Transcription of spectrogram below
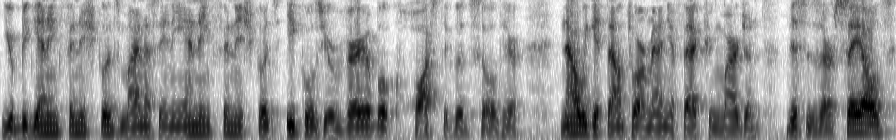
your beginning finished goods minus any ending finished goods equals your variable cost of goods sold here. Now we get down to our manufacturing margin. This is our sales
